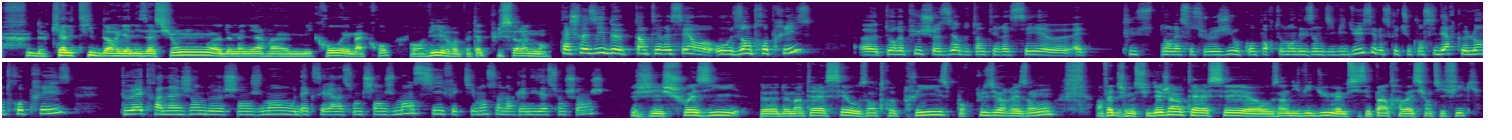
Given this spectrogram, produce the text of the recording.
de quel type d'organisation, de manière euh, micro et macro, pour vivre peut-être plus sereinement. Tu as choisi de t'intéresser aux entreprises. Euh, tu aurais pu choisir de t'intéresser, euh, être plus dans la sociologie au comportement des individus, c'est parce que tu considères que l'entreprise peut être un agent de changement ou d'accélération de changement si effectivement son organisation change? J'ai choisi de, m'intéresser aux entreprises pour plusieurs raisons. En fait, je me suis déjà intéressé euh, aux individus, même si c'est pas un travail scientifique,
